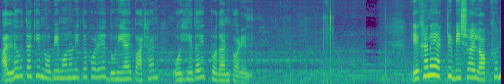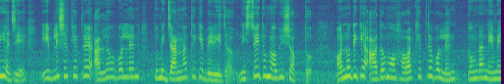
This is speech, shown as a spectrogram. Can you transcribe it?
আল্লাহ তাকে নবী মনোনীত করে দুনিয়ায় পাঠান ও হেদায়েত প্রদান করেন। এখানে একটি বিষয় লক্ষণীয় যে, ইবলিশের ক্ষেত্রে আল্লাহ বললেন, তুমি জান্নাত থেকে বেরিয়ে যাও। নিশ্চয়ই তুমি অভিশপ্ত। অন্যদিকে আদম ও হাওয়ার ক্ষেত্রে বললেন, তোমরা নেমে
